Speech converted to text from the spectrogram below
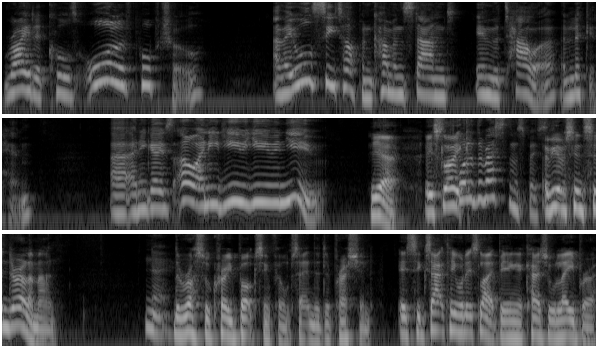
Ryder calls all of Paw Patrol, and they all seat up and come and stand in the tower and look at him. Uh, and he goes, "Oh, I need you, you, and you." Yeah, it's like. What are the rest of them supposed to? have you do? ever seen Cinderella Man? No. the Russell Crowe boxing film set in the Depression. It's exactly what it's like being a casual labourer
